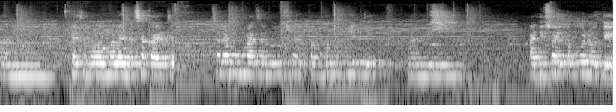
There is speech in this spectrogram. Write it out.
आणि त्याच्यामुळं मला आहे ना सकाळचं चला मग माझा मी स्वयंपाक बनवून घेते. आणि आधी स्वयंपाक बनवते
